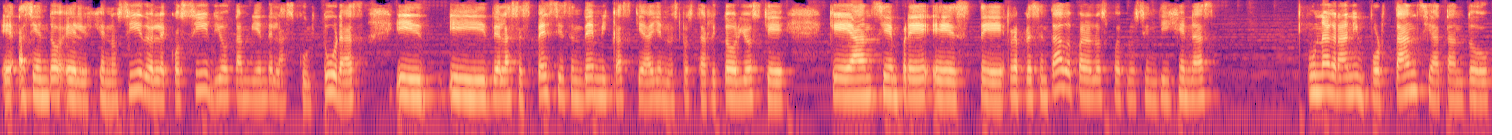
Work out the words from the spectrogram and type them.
eh, haciendo el genocidio, el ecocidio también de las culturas y, y, de las especies endémicas que hay en nuestros territorios que, que han siempre este, representado para los pueblos indígenas una gran importancia, tanto,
